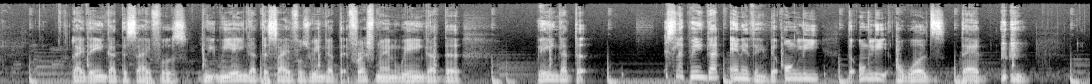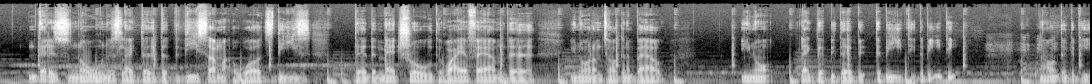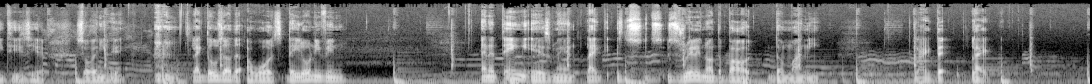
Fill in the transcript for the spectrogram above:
Like they ain't got the ciphers. We we ain't got the ciphers. We ain't got the freshmen. We ain't got the we ain't got the it's like we ain't got anything. The only the only awards that that is known is like the the these SAMA awards these the the metro the yfm the you know what i'm talking about? You know like the the the bet the bet i don't think the bet is here. So anyway like those are the awards. They don't even and the thing is man like it's it's, it's really not about the money. Like that like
